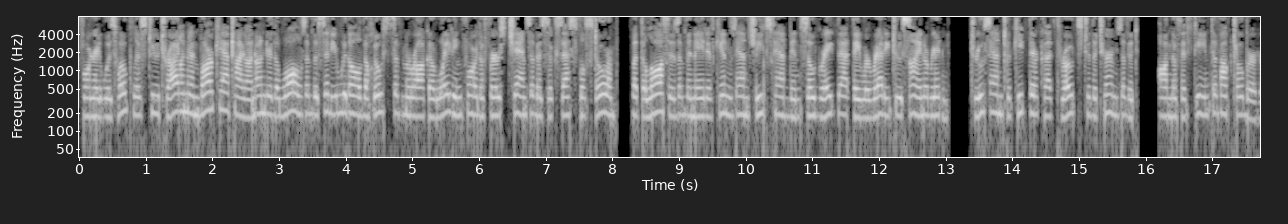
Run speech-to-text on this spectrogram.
for it was hopeless to try and embark ation under the walls of the city with all the hosts of Morocco waiting for the first chance of a successful storm. But the losses of the native kings and chiefs had been so great that they were ready to sign a written truce and to keep their cutthroats to the terms of it. On the 15th of October,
